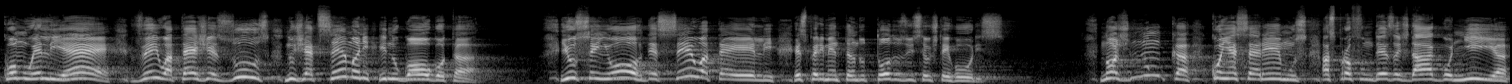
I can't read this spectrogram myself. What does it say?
como ele é, veio até Jesus no Getsemane e no Gólgota. E o Senhor desceu até ele, experimentando todos os seus terrores. Nós nunca conheceremos as profundezas da agonia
